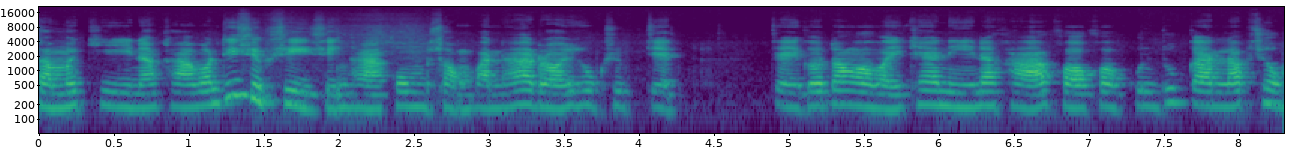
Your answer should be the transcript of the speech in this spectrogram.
สามัคคีนะคะ วันที่ 14 สิงหาคม 2567 ใจก็ต้องเอาไว้แค่นี้นะคะ ขอขอบคุณทุกการรับชม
